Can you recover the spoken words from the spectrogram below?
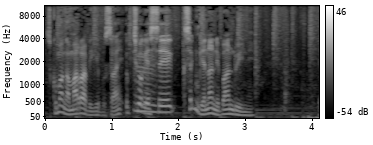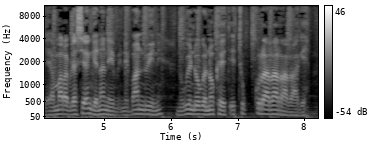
sikhuma ngamarabi-ke busayi ekuthiwa-ke mm. sekungena nebantwini. Um amarabi la siyangena nebantwini. Nokuyinto-ke nokho ethi ukurararara-ke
